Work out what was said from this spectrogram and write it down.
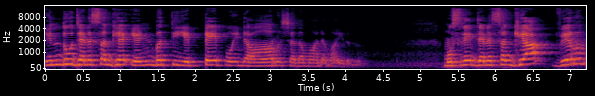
ഹിന്ദു ജനസംഖ്യ എൺപത്തി എട്ട് പോയിന്റ് ആറ് ശതമാനമായിരുന്നു. മുസ്ലിം ജനസംഖ്യ വെറും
